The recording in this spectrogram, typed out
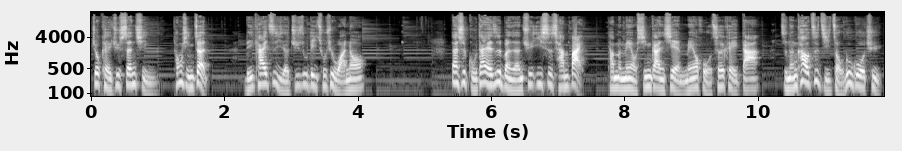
就可以去申请通行证，离开自己的居住地出去玩哦。但是古代的日本人去伊势参拜。他们没有新干线，没有火车可以搭，只能靠自己走路过去。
